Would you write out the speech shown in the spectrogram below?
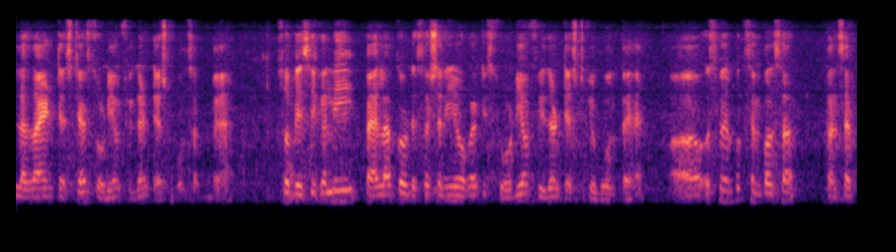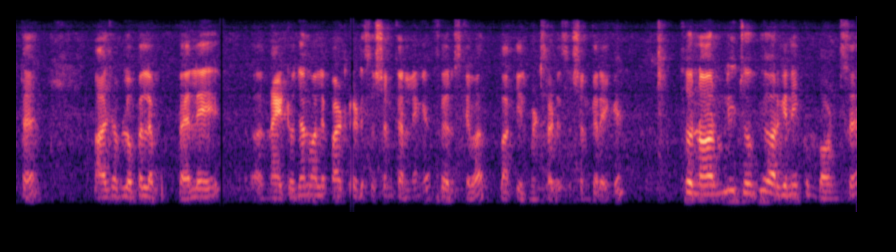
लजाइन टेस्ट या सोडियम फ्यूजन टेस्ट बोल सकते हैं। सो so बेसिकली पहला तो डिस्कशन ये होगा कि सोडियम फ्यूजन टेस्ट क्यों बोलते हैं। उसमें बहुत सिंपल सा कंसेप्ट है। आज हम लोग पहले पहले नाइट्रोजन वाले पार्ट का डिस्कशन कर लेंगे फिर उसके बाद बाकी एलिमेंट्स का डिस्कशन करेंगे। सो so, नॉर्मली जो भी ऑर्गेनिक कंपाउंड्स है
